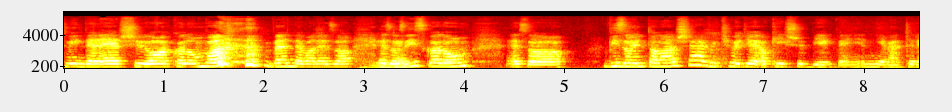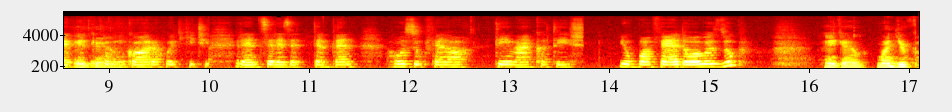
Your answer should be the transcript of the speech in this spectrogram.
minden első alkalommal benne van ez, a, ez az izgalom, ez a bizonytalanság, úgyhogy a későbbiekben nyilván törekedni fogunk arra, hogy kicsit rendszerezettebben hozzuk fel a témánkat és jobban feldolgozzuk. Igen, mondjuk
